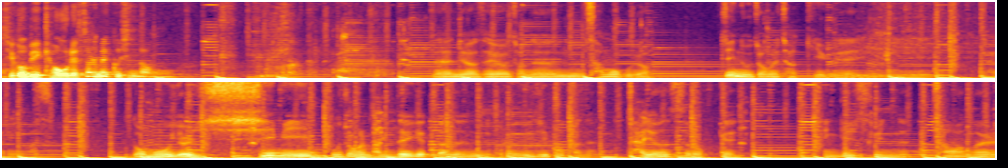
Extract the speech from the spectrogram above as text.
직업이 겨울에 썰매 끄신다고. 네 안녕하세요. 저는 사모고요. 찐 우정을 찾기 위해 이 자리에 왔습니다. 너무 열심히 우정을 만들겠다는 그런 의지보다는 자연스럽게 생길 수 있는 상황을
